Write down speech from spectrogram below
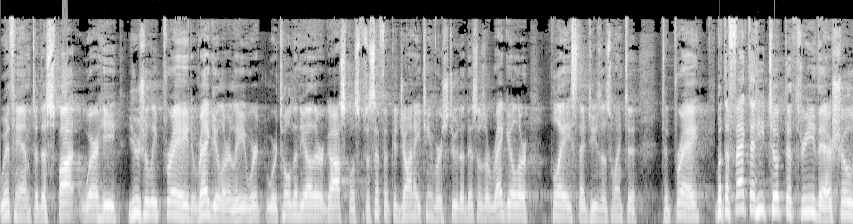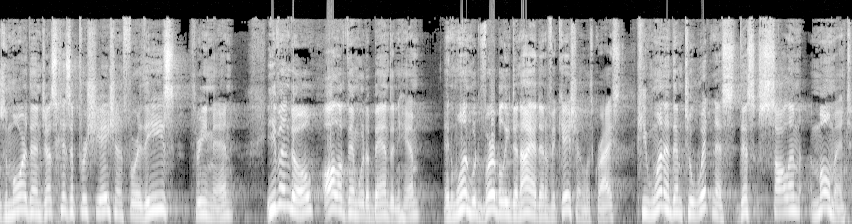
with him to the spot where he usually prayed regularly. We're, we're told in the other gospels, specifically John 18 verse 2, that this was a regular place that Jesus went to, to pray. But the fact that he took the three there shows more than just his appreciation for these three men, even though all of them would abandon him and one would verbally deny identification with Christ. He wanted them to witness this solemn moment,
